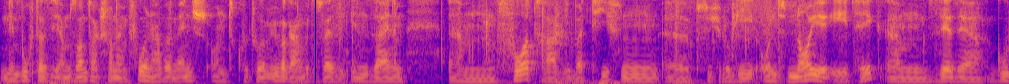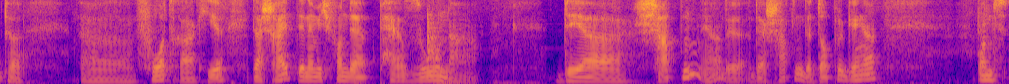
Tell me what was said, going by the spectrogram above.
in dem Buch, das ich am Sonntag schon empfohlen habe, Mensch und Kultur im Übergang, beziehungsweise in seinem ähm, Vortrag über Tiefen äh, und neue Ethik. Ähm, sehr, sehr guter äh, Vortrag hier. Da schreibt er nämlich von der Persona, der Schatten, ja, der, der Schatten, der Doppelgänger. Und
